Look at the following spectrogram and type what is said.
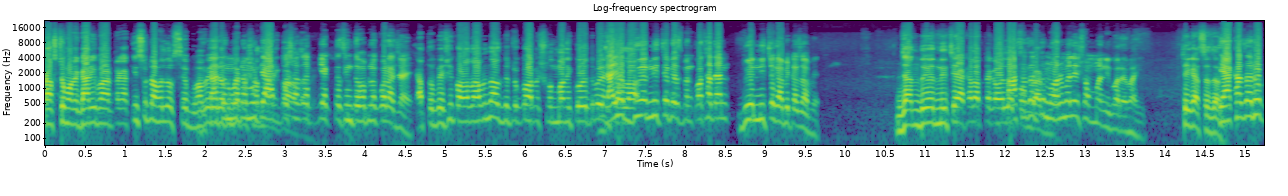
কাস্টমারের গাড়ি ভাড়া টাকা কিছুটা হলেও সেভ হবে মোটামুটি আট দশ হাজার কি একটা চিন্তা ভাবনা করা যায়। এত বেশি করা যাবে না যেটুকু আমি সম্মানী করে দেবো যাই হোক দুয়ের নিচে বেচবেন কথা দেন দুয়ের নিচে গাবিটা যাবে। যান দুয়ের নিচে এক হাজার টাকা হলে পাঁচ হাজার তো নর্মালি সম্মানী করে ভাই। ঠিক আছে যান। এক হাজার হোক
